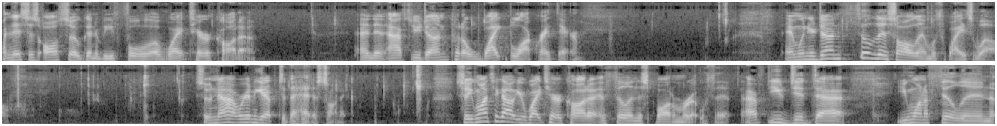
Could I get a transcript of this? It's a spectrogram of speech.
And this is also going to be full of white terracotta. And then after you're done, put a white block right there. And when you're done, fill this all in with white as well. So now we're going to get up to the head of Sonic. So you want to take out your white terracotta and fill in this bottom row with it. After you did that, you want to fill in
